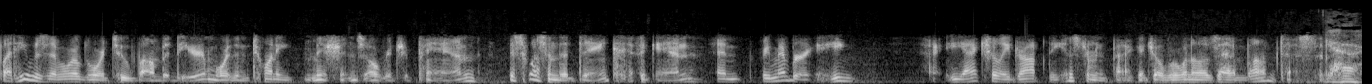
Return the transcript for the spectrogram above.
but he was a World War II bombardier, more than 20 missions over Japan. This wasn't a dink again, and remember he he actually dropped the instrument package over one of those atom bomb tests. Yeah.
